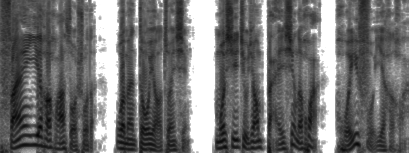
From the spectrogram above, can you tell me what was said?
凡耶和华所说的，我们都要遵行。”摩西就将百姓的话回复耶和华。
